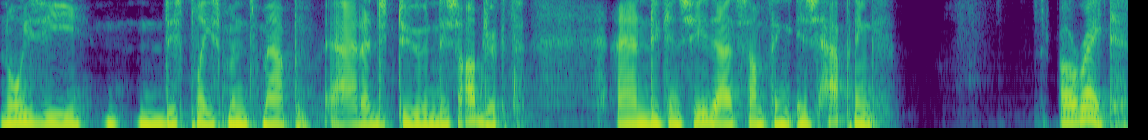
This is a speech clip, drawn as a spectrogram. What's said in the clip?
noisy displacement map added to this object. And you can see that something is happening. All right.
